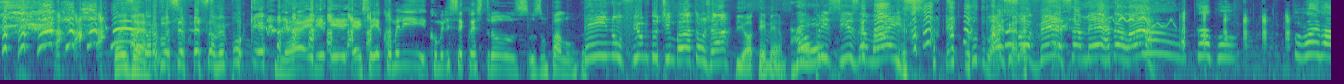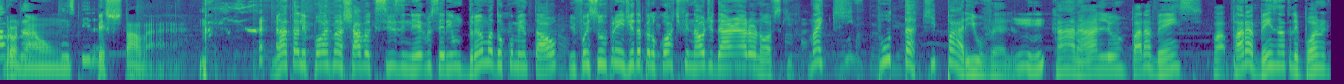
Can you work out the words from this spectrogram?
Pois é. Agora você vai saber por quê. Não, ele, ele- isso aí é como ele, como ele sequestrou os, os Umpalumpa. Tem no filme do Tim Burton já. Pior que tem mesmo. Não precisa mais. Tem tudo lá, é só ver essa merda lá. Tá bom. Vai lá, Brunão. Respira. Pistola. Natalie Portman achava que Cisne Negro seria um drama documental e foi surpreendida pelo corte final de Darren Aronofsky. Mas que puta que pariu, velho. Uhum. Caralho, parabéns. Pa- parabéns, Natalie Portman.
